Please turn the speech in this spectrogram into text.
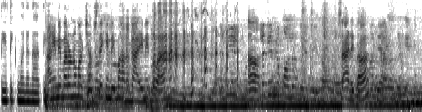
titikman na natin. Ang hindi marunong mag-chopstick, hindi makakakain ito ah. Ah, Lagay mo yung color dito. saan ito? Yes.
